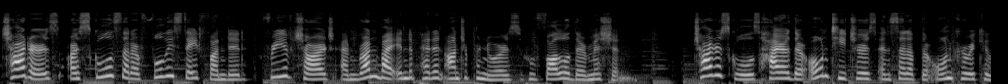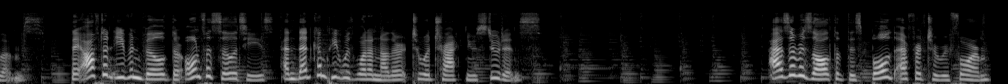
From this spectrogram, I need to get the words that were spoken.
Charters are schools that are fully state funded, free of charge, and run by independent entrepreneurs who follow their mission. Charter schools hire their own teachers and set up their own curriculums. They often even build their own facilities and then compete with one another to attract new students. As a result of this bold effort to reform,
